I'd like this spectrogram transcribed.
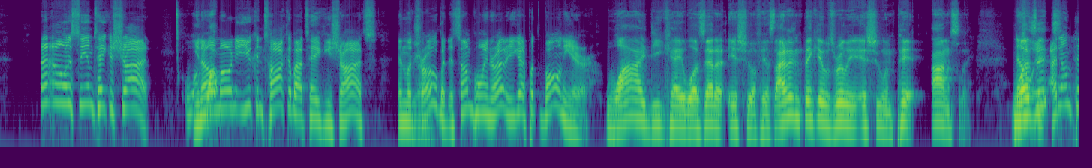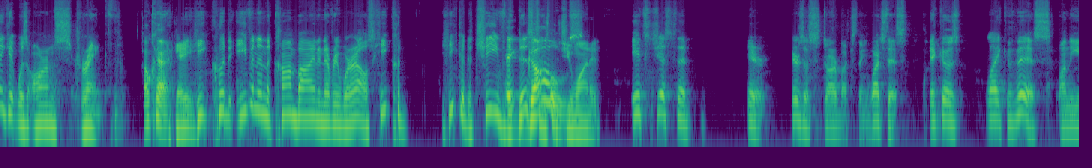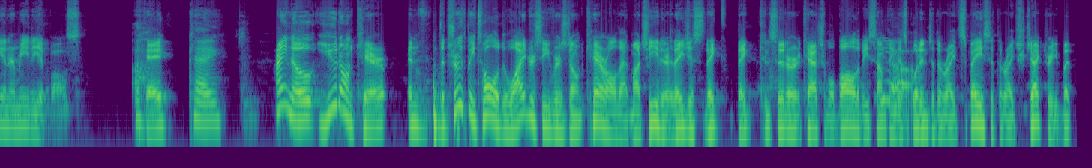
I want to see him take a shot. You know, well, Moni, you can talk about taking shots. And Latrobe, yeah. but at some point or other, you got to put the ball in the air. Why DK was that an issue of his? I didn't think it was really an issue in Pitt, honestly. No, was it? I don't think it was arm strength. Okay. Okay. He could even in the combine and everywhere else, he could he could achieve the it distance goes. that you wanted. It's just that here, here's a Starbucks thing. Watch this. It goes like this on the intermediate balls. Okay. Okay. I know you don't care. And the truth be told, wide receivers don't care all that much either. They just they they consider a catchable ball to be something yeah. that's put into the right space at the right trajectory. But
